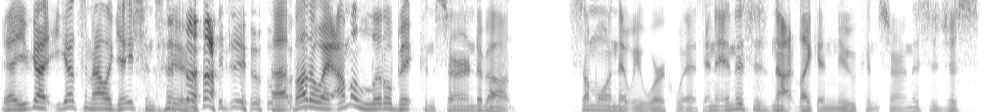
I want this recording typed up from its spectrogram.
Yeah, you got you got some allegations too. I do. Uh, by the way, I'm a little bit concerned about someone that we work with, and and this is not like a new concern. This is just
